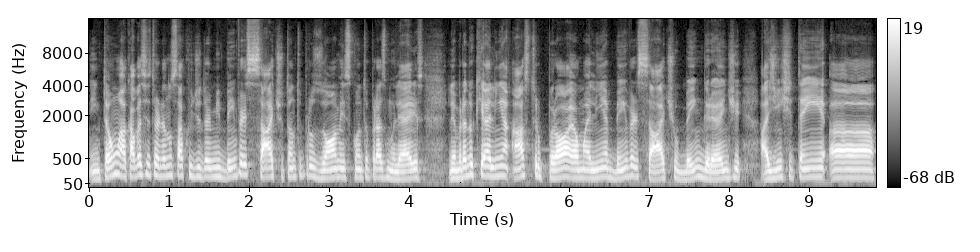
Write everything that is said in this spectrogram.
então acaba se tornando um saco de dormir bem versátil, tanto para os homens quanto para as mulheres. Lembrando que a linha Astro Pro é uma linha bem versátil, bem grande. A gente tem uh,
